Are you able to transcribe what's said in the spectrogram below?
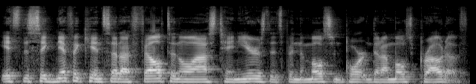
it's the significance that I've felt in the last 10 years that's been the most important, that I'm most proud of.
